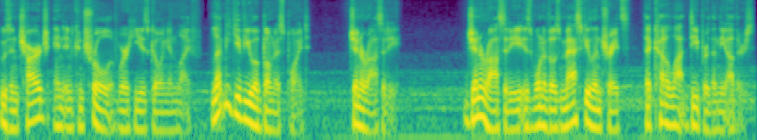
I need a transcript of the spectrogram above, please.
who's in charge and in control of where he is going in life. Let me give you a bonus point generosity. Generosity is one of those masculine traits that cut a lot deeper than the others.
